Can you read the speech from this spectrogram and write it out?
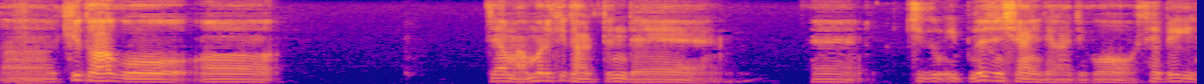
어, 기도하고, 어, 제가 마무리 기도할 텐데, 예, 지금 이 늦은 시간이 돼가지고, 새벽이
